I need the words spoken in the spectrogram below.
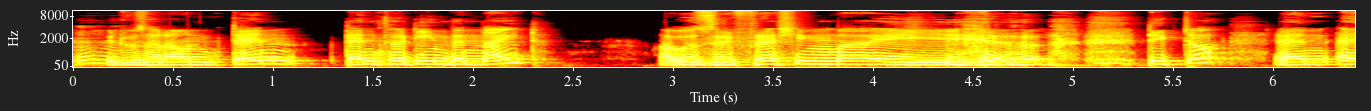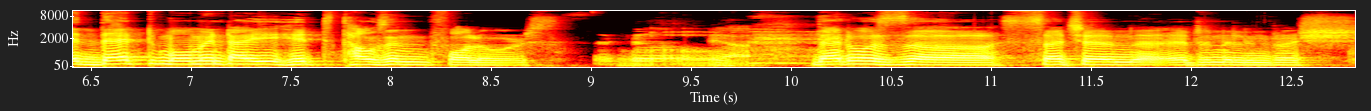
It was around 10, 10 in the night. I was refreshing my TikTok, and at that moment I hit thousand followers. Yeah, that was uh, such an adrenaline rush.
